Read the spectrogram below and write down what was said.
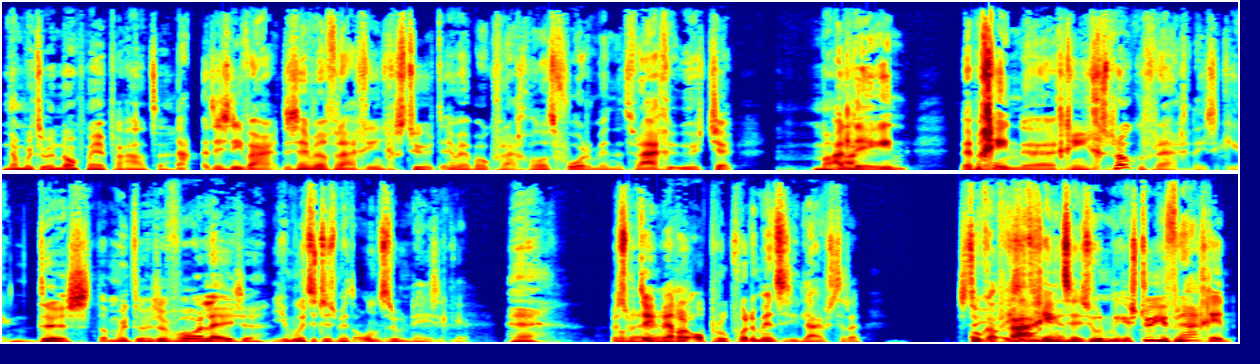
Dan moeten we nog meer praten. Nou, het is niet waar. Er zijn wel vragen ingestuurd. En we hebben ook vragen van het forum en het vragenuurtje. Maar, Alleen, we hebben geen, eh, geen gesproken vragen deze keer. dus, dan moeten we ze voorlezen. Je moet het dus met ons doen deze keer. Hè, Dat is meteen wel een oproep voor de mensen die luisteren. Stuur ook al is het geen in. seizoen meer, stuur je vragen in.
